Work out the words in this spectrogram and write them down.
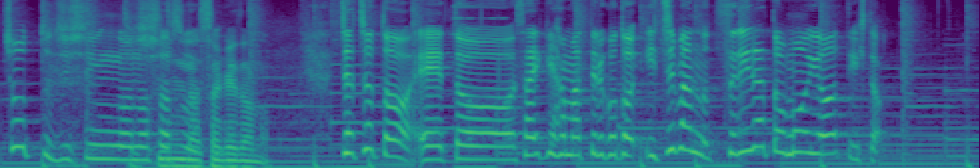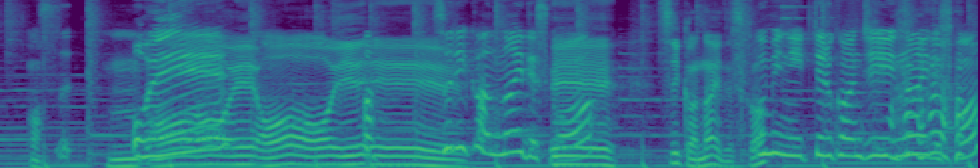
ちょっと自信がなさそう。なさげだな。じゃあちょっとえっ、ー、と最近ハマってること一番の釣りだと思うよっていう人。あ、うん、おえー、えー、あえー、釣り感ないですか、えースイカないですか？海に行ってる感じないですか？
